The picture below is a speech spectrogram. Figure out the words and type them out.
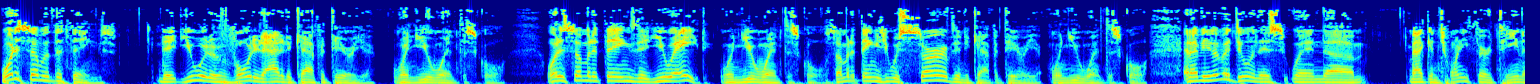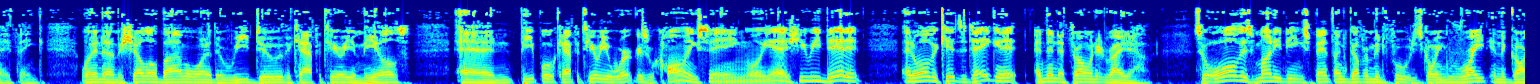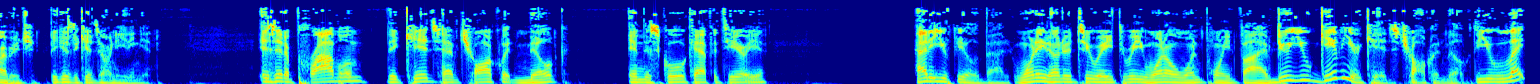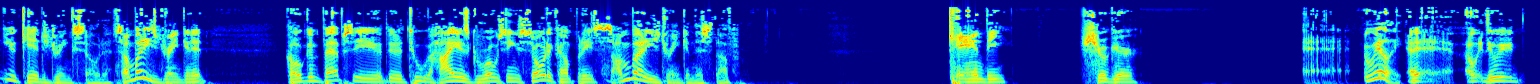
What are some of the things that you would have voted out of the cafeteria when you went to school? What are some of the things that you ate when you went to school? Some of the things you were served in the cafeteria when you went to school. And I remember doing this when, um, back in 2013, I think, when uh, Michelle Obama wanted to redo the cafeteria meals and people, cafeteria workers were calling saying, well, yeah, she redid it and all the kids are taking it and then they're throwing it right out. So all this money being spent on government food is going right in the garbage because the kids aren't eating it. Is it a problem that kids have chocolate milk in the school cafeteria? How do you feel about it? 1 800 283 101.5. Do you give your kids chocolate milk? Do you let your kids drink soda? Somebody's drinking it. Coke and Pepsi, the two highest grossing soda companies, somebody's drinking this stuff. Candy, sugar. Uh, really? Uh, do we?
